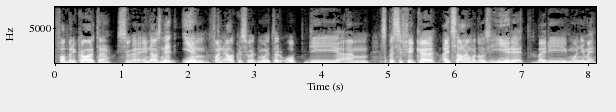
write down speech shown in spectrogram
fabrikate. So en daar's net een van elke soort motor op die ehm um, spesifieke uitstalling wat ons hier het by die monument.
